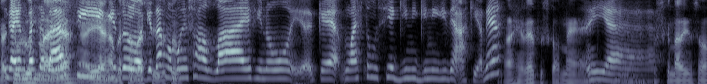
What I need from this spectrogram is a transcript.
nggak yang ya. basa-basi Iya, nggak gitu loh kita betul. ngomongin soal life you know kayak life tuh mestinya gini gini gini akhirnya akhirnya terus connect. Iya. Terus kenalin sama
